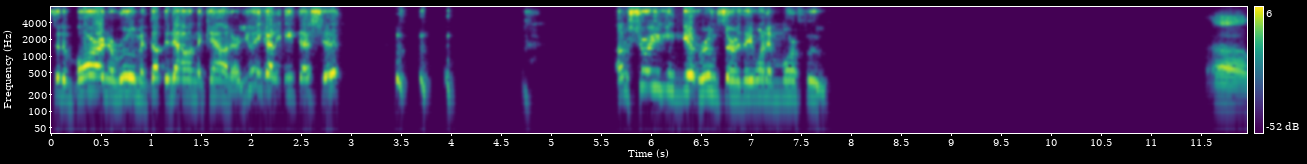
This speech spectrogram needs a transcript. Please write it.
to the bar in the room and dumped it down on the counter. You ain't got to eat that shit. I'm sure you can get room service. They wanted more food. uh,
